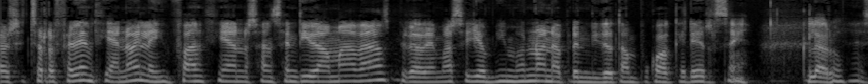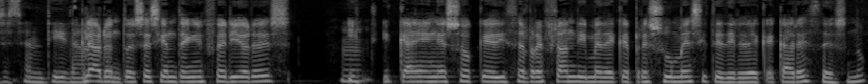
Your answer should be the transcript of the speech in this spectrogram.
has hecho referencia, ¿no? En la infancia no se han sentido amadas, pero además ellos mismos no han aprendido tampoco a quererse. Claro. En ese sentido. Claro, entonces se sienten inferiores mm. y caen en eso que dice el refrán, dime de qué presumes y te diré de qué careces, ¿no?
